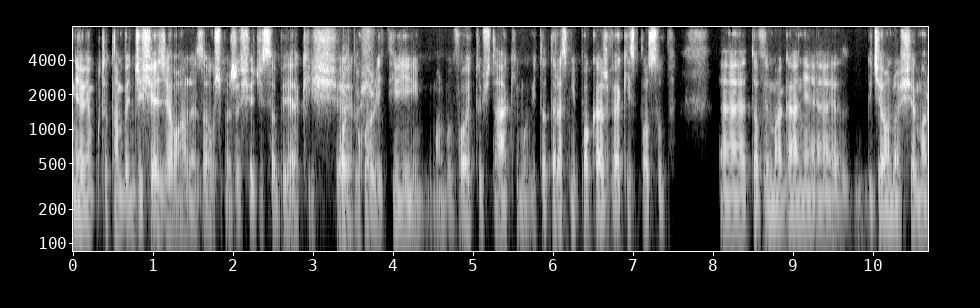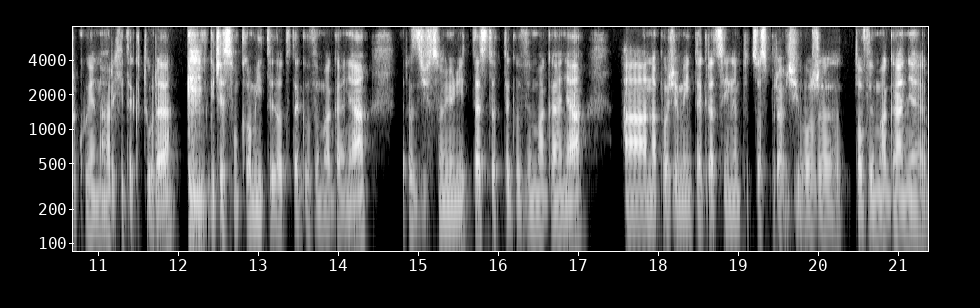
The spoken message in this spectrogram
nie wiem kto tam będzie siedział, ale załóżmy, że siedzi sobie jakiś e, Wojtuś. quality albo Wojtuś, tak, i mówi, to teraz mi pokaż w jaki sposób to wymaganie, gdzie ono się markuje na architekturę, gdzie są komity od tego wymagania, teraz gdzie są unit testy od tego wymagania, a na poziomie integracyjnym to co sprawdziło, że to wymaganie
